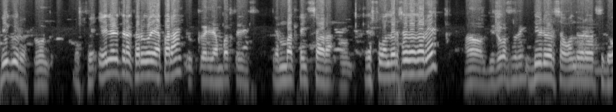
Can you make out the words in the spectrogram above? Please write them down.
ಬೀಗೂರು. ಓಕೆ ಏನ್ ಹೇಳ್ತೀರಾ ಕರುಗಳು ವ್ಯಾಪಾರ? ಇವಕ್ಕ ಎಂಬತ್ತೈದು. ಎಂಬತ್ತೈದು ಸಾವಿರ. ಎಷ್ಟು ಒಂದ್ ವರ್ಷದ ಅದಾವ್ರಿ? ಹಾ ದಿಡ್ ವರ್ಷ ರೀ ದೀಡ್ ವರ್ಷ ಒಂದೂವರೆ ವರ್ಷದ್ದು.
